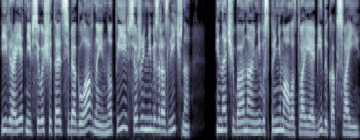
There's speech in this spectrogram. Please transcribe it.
и, вероятнее всего, считает себя главной, но ты ей все же не безразлична, иначе бы она не воспринимала твои обиды как свои».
